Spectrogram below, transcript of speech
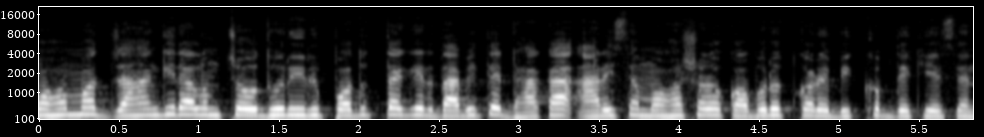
মোহাম্মদ জাহাঙ্গীর আলম চৌধুরীর পদত্যাগের দাবিতে ঢাকা আরিসা মহাসড়ক অবরোধ করে বিক্ষোভ দেখিয়েছেন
